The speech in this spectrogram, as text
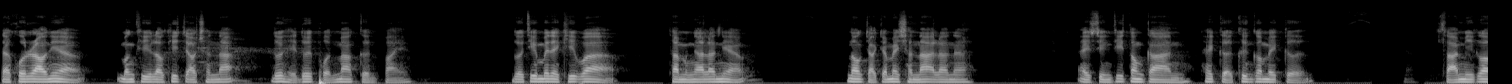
แต่คนเราเนี่ยบางทีเราคิดจะเอาชนะด้วยเหตุด้วยผลมากเกินไป โดยที่ไม่ได้คิดว่าทำอย่างนั้นแล้วเนี่ย นอกจากจะไม่ชนะแล้วนะ ไอ้สิ่งที่ต้องการให้เกิดขึ้นก็ไม่เกิด สามีก็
